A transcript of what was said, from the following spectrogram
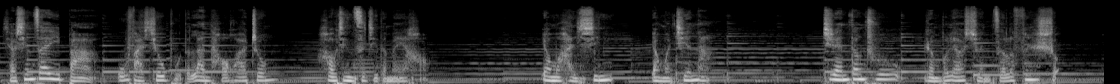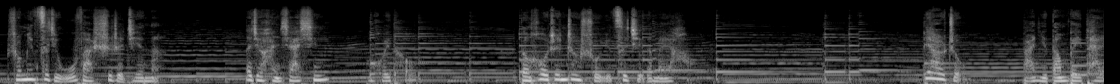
小心在一把无法修补的烂桃花中耗尽自己的美好。要么狠心，要么接纳。既然当初忍不了选择了分手，说明自己无法试着接纳，那就狠下心，不回头，等候真正属于自己的美好。第二种，把你当备胎。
